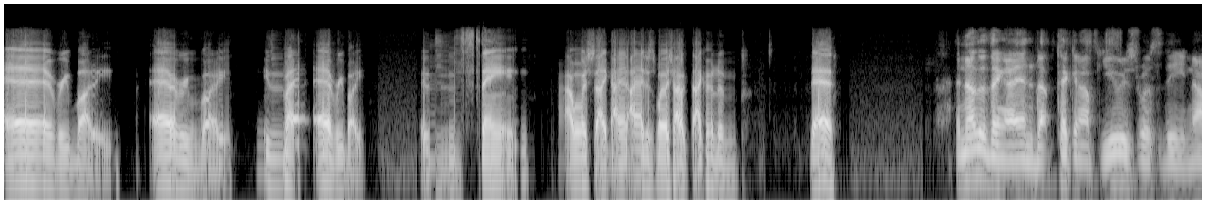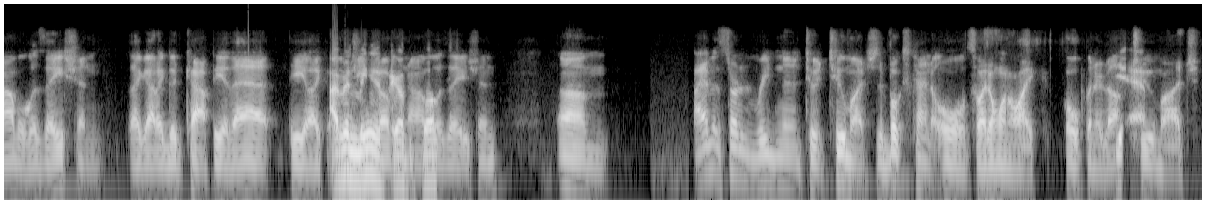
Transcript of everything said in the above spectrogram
everybody, everybody. He's met everybody. It's insane. I wish like I, I just wish I, I could have. Yeah, another thing I ended up picking up used was the novelization I got a good copy of that. The like I've been meaning to pick up the novelization. Um, I haven't started reading into it too much. The book's kind of old, so I don't want to like open it up Yeah. too much.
